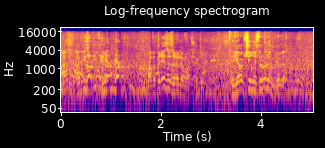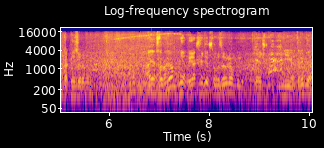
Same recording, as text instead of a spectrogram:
А? Объясните. А вы трезвый за рулем вообще? Я вообще не за рулем, ребят. Как не за рулем? А я за рулем? Нет, ну я же видел, что вы за рулем были, конечно. Нет, ребят.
